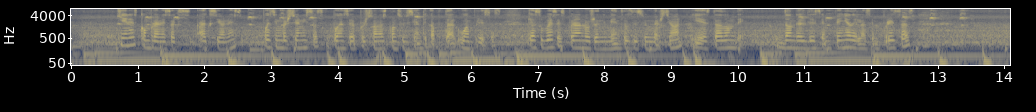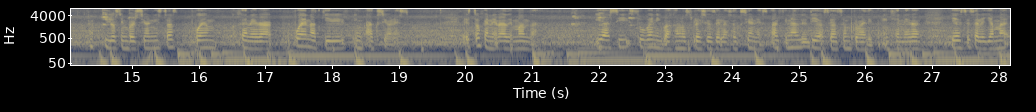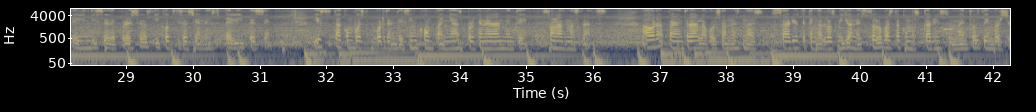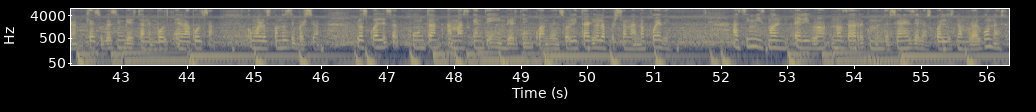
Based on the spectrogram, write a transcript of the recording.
¿Quiénes compran esas acciones? Pues inversionistas que pueden ser personas con suficiente capital o empresas, que a su vez esperan los rendimientos de su inversión y está donde, donde el desempeño de las empresas y los inversionistas pueden generar, pueden adquirir acciones. Esto genera demanda, y así suben y bajan los precios de las acciones. Al final del día se hace un promedio en general y a este se le llama el índice de precios y cotizaciones, el IPC. Y este está compuesto por 35 compañías porque generalmente son las más grandes. Ahora, para entrar a la bolsa no es necesario que tengas los millones, solo basta con buscar instrumentos de inversión que a su vez inviertan en, en la bolsa, como los fondos de inversión, los cuales adjuntan a más gente e invierten cuando en solitario la persona no puede. Asimismo, el libro nos da recomendaciones de las cuales nombro algunas.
